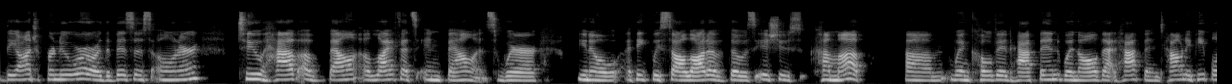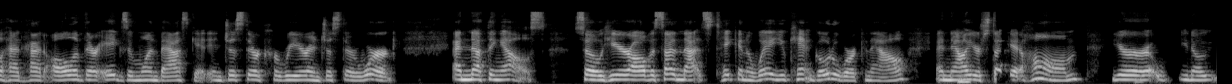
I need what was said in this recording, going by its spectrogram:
the entrepreneur or the business owner to have a balance, a life that's in balance, where you know I think we saw a lot of those issues come up um, when COVID happened, when all that happened, how many people had had all of their eggs in one basket in just their career and just their work and nothing else. So here all of a sudden that's taken away. You can't go to work now. And now mm-hmm. you're stuck at home. You're, you know,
